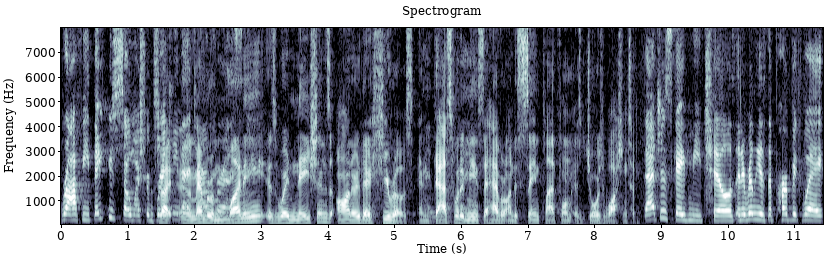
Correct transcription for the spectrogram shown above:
Rafi, thank you so much for that's breaking right. that and remember, money is where nations honor their heroes. And I that's what it means to have her on the same platform as George Washington. That just gave me chills. And it really is the perfect way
